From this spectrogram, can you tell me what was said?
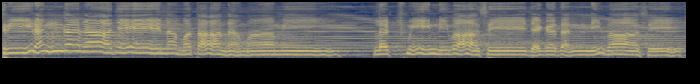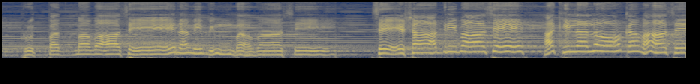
श्रीरङ्गराजे नमता नमामि। लक्ष्मीनिवासे जगदन्निवासे हृत्पद्मवासे रविबिम्बवासे शेषाद्रिवासे अखिललोकवासे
